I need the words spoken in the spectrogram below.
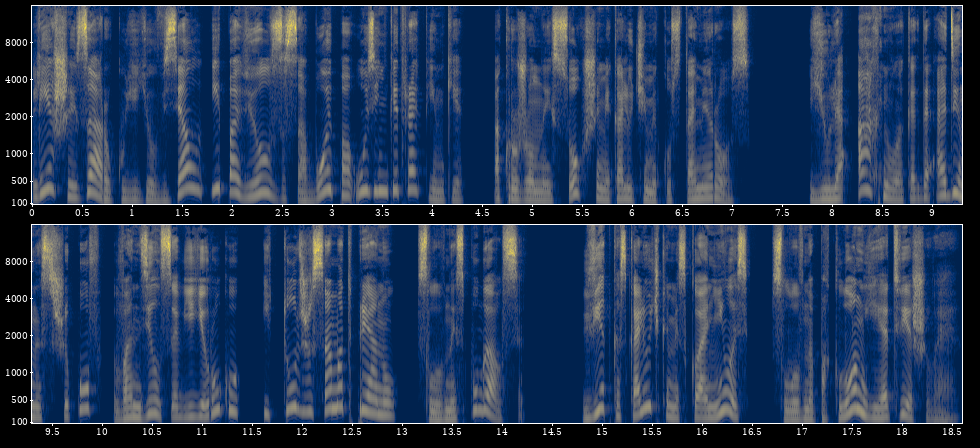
Леший за руку ее взял и повел за собой по узенькой тропинке, окруженной сохшими колючими кустами роз. Юля ахнула, когда один из шипов вонзился в ее руку и тут же сам отпрянул, словно испугался. Ветка с колючками склонилась, словно поклон ей отвешивая.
